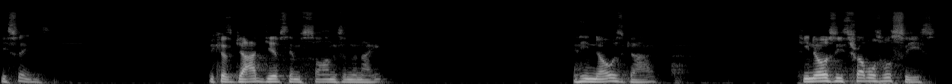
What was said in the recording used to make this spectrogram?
He sings. Because God gives him songs in the night. And he knows God. He knows these troubles will cease.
